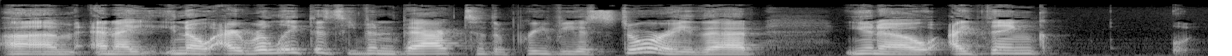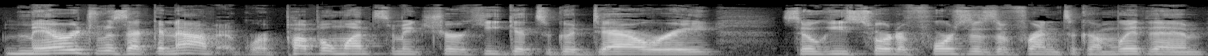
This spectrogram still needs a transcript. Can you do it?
Um, and I, you know, I relate this even back to the previous story that you know I think marriage was economic, where Papa wants to make sure he gets a good dowry, so he sort of forces a friend to come with him.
